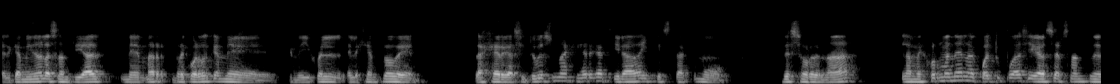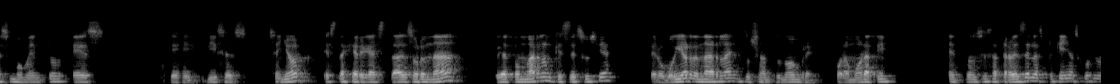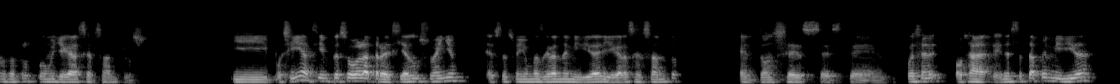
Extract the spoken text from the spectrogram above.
El camino de la santidad, me recuerdo que me, que me dijo el, el ejemplo de la jerga. Si tú ves una jerga tirada y que está como desordenada, la mejor manera en la cual tú puedas llegar a ser santo en ese momento es que dices, Señor, esta jerga está desordenada, voy a tomarla aunque esté sucia, pero voy a ordenarla en tu santo nombre, por amor a ti. Entonces, a través de las pequeñas cosas nosotros podemos llegar a ser santos. Y pues sí, así empezó la travesía de un sueño, es el sueño más grande de mi vida, llegar a ser santo. Entonces, este, pues, o sea, en esta etapa de mi vida,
